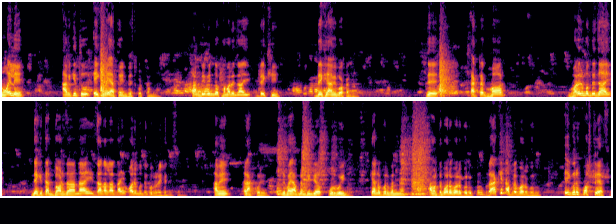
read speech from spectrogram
নইলে আমি কিন্তু এইখানে এত ইনভেস্ট করতাম না। কারণ বিভিন্ন খামারে যাই দেখি দেখে আমি বকা দিই। যে একটা ঘর, ঘরের মধ্যে যাই, দেখি তার দরজা নাই, জানালা নাই, ঘরের মধ্যে গরু রেখে দিচ্ছে আমি রাগ করি যে, ভাই, আপনার ভিডিও করবোই না। কেন করবেন না? আমার তো বড় বড় গরু। রাখেন আপনার বড় গরু। এই গরু কষ্টে আছে।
